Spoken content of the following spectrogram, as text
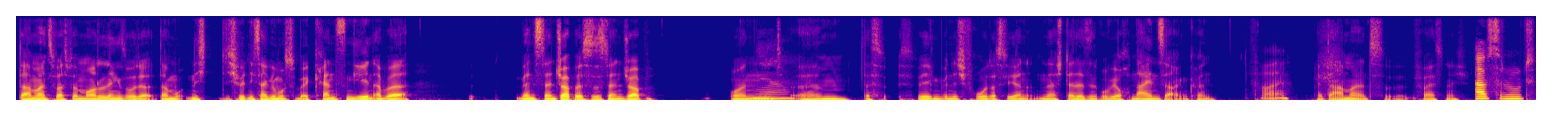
damals war es beim Modeling so, da, da nicht, ich würde nicht sagen, du musst über Grenzen gehen, aber wenn es dein Job ist, ist es dein Job. Und Ja. ähm, deswegen bin ich froh, dass wir an einer Stelle sind, wo wir auch Nein sagen können. Voll. Weil damals, ich weiß nicht. Absolut.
